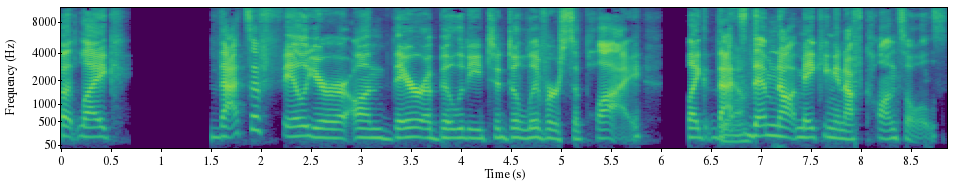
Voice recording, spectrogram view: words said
But like that's a failure on their ability to deliver supply. Like that's Yeah. them not making enough consoles.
